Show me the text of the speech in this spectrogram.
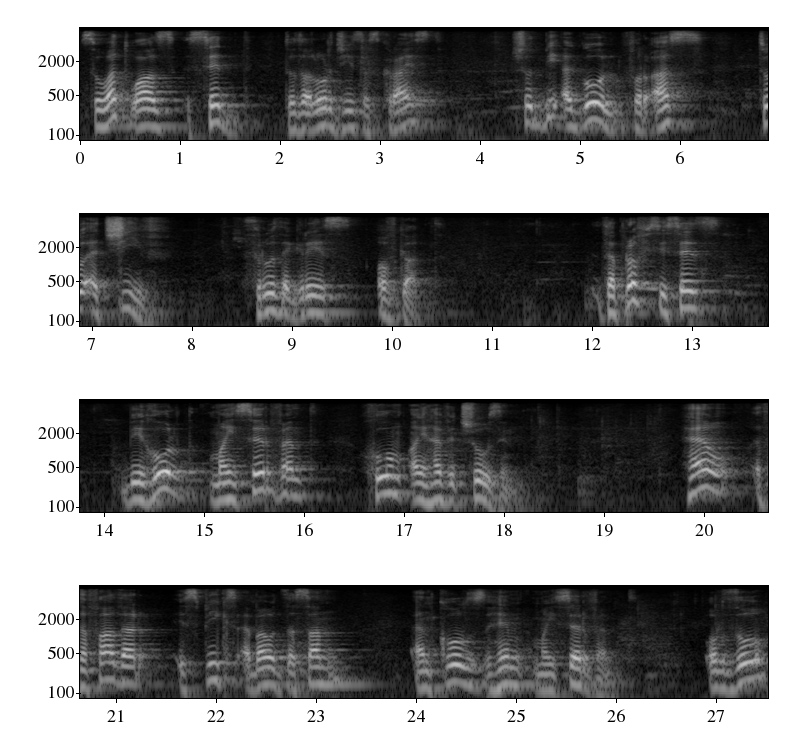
So, what was said to the Lord Jesus Christ should be a goal for us to achieve through the grace of God. The prophecy says, Behold, my servant whom I have chosen. How the Father speaks about the Son and calls him my servant, although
